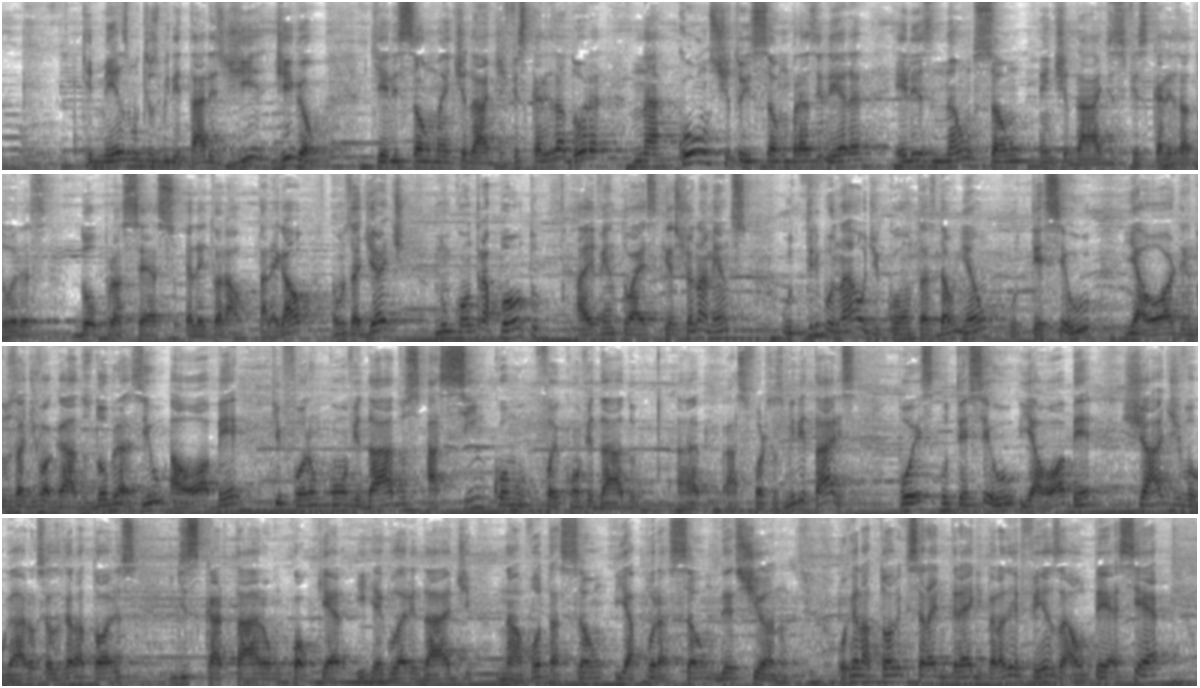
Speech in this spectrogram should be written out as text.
que mesmo que os militares di- digam que eles são uma entidade fiscalizadora, na Constituição brasileira eles não são entidades fiscalizadoras do processo eleitoral. Tá legal? Vamos adiante. Num contraponto a eventuais questionamentos, o Tribunal de Contas da União, o TCU, e a Ordem dos Advogados do Brasil, a OAB, que foram convidados, assim como foi convidado ah, as forças militares, pois o TCU e a OAB já divulgaram seus relatórios e descartaram qualquer irregularidade na votação e apuração deste ano. O relatório que será entregue pela defesa ao TSE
